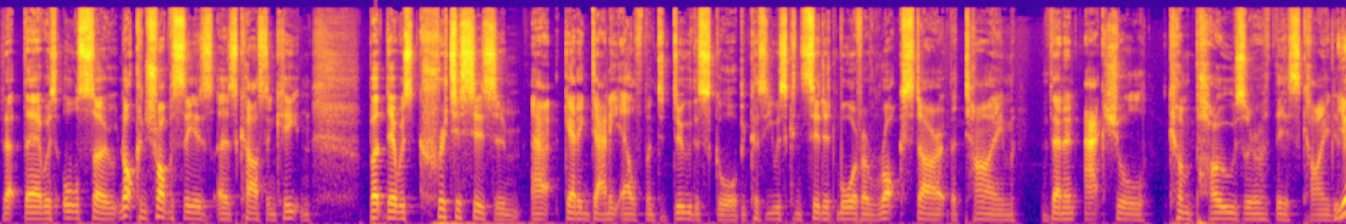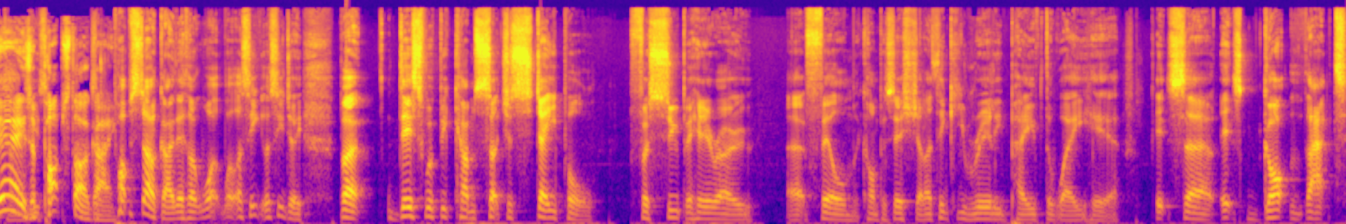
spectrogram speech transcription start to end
that there was also not controversy as as casting Keaton, but there was criticism at getting Danny Elfman to do the score because he was considered more of a rock star at the time than an actual composer of this kind of yeah, he's a pop star guy. pop star guy. They thought, what what was he what's he doing? But this would become such a staple for superhero uh, film composition. I think he really paved the way here. It's uh, it's got that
